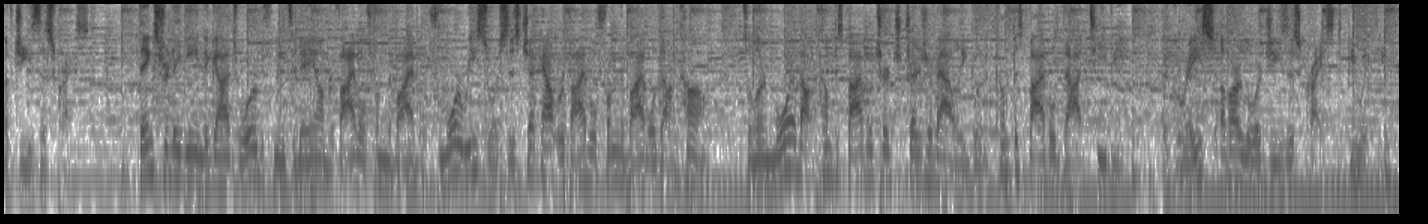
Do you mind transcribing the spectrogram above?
of Jesus Christ. Thanks for digging into God's Word with me today on Revival from the Bible. For more resources, check out revivalfromthebible.com. To learn more about Compass Bible Church Treasure Valley, go to compassbible.tv. The grace of our Lord Jesus Christ be with you.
